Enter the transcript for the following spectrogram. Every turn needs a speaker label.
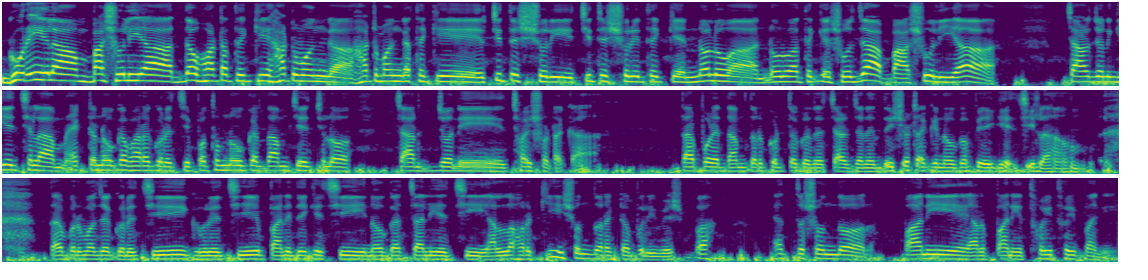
Speaker 1: ঘুরে এলাম বাসুলিয়া দেওহাটা থেকে হাটুমাঙ্গা হাটুমাঙ্গা থেকে চিতেশ্বরী চিতেশ্বরী থেকে নলোয়া নলোয়া থেকে সোজা বাসুলিয়া চারজন গিয়েছিলাম, একটা নৌকা ভাড়া করেছি, প্রথম নৌকার দাম চেয়েছিল চারজনে ছয়শো টাকা। তারপরে দাম দর করতে করতে চারজনে দুইশো টাকা নৌকা পেয়ে গিয়েছিলাম। তারপর মজা করেছি, ঘুরেছি, পানি দেখেছি, নৌকা চালিয়েছি। আল্লাহর কি সুন্দর একটা পরিবেশ, বাহ! এত সুন্দর। পানি আর পানি থই থই পানি।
